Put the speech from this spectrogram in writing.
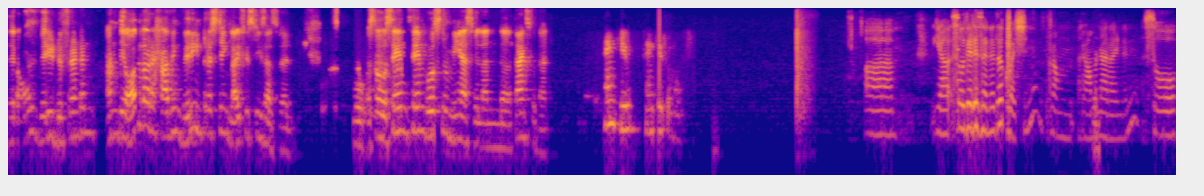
they're all very different and, and they all are having very interesting life histories as well. So, so same same goes to me as well. And uh, thanks for that. Thank you. Thank you so much. Uh, yeah, so there is another question from Ramanarayanan. So,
